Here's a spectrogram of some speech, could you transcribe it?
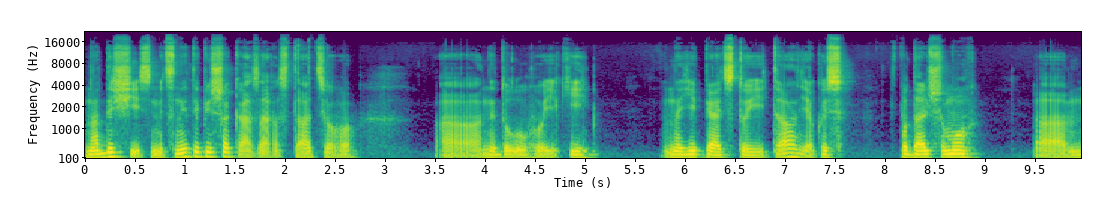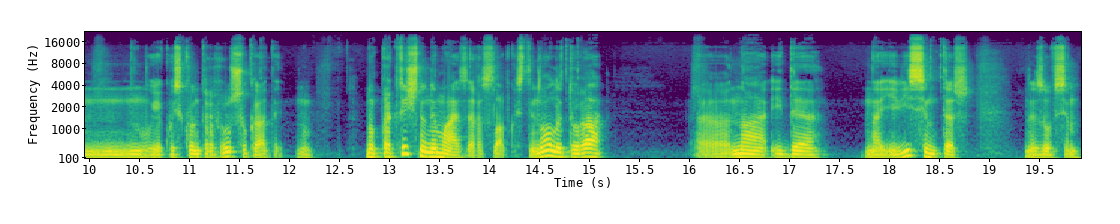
на d6, зміцнити пішака зараз, та, цього а, недолугого, який на Е5 стоїть, та, якось в подальшому а, ну, якусь контргру шукати. Ну, ну, практично немає зараз слабкості. Ну, але тура на іде на Е8 теж не зовсім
